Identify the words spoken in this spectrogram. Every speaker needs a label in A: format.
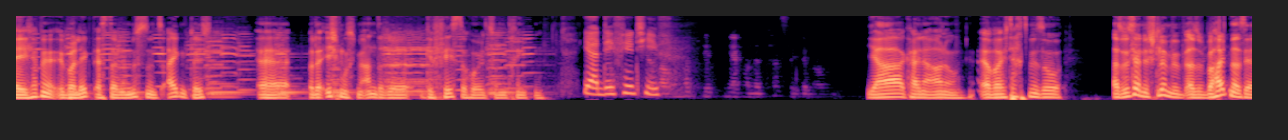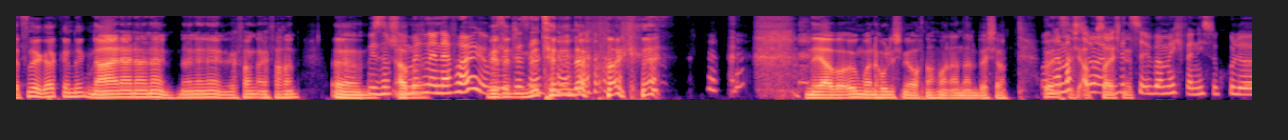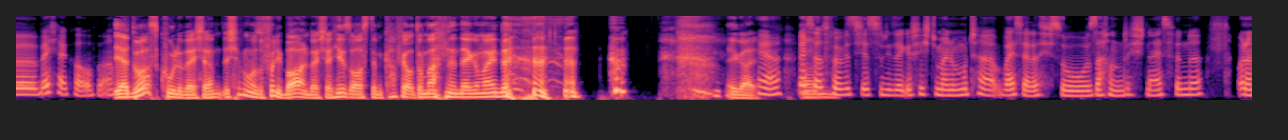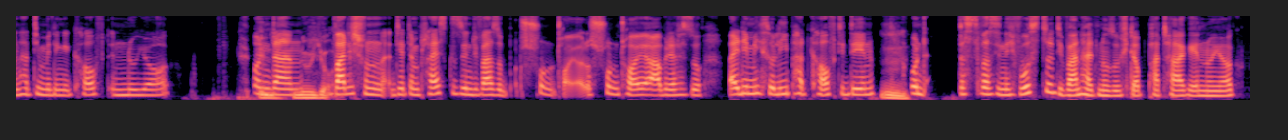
A: Ey, ich habe mir überlegt, Esther, wir müssen uns eigentlich, äh, oder ich muss mir andere Gefäße holen zum Trinken.
B: Ja, definitiv.
A: Ja, keine Ahnung. Aber ich dachte mir so, also ist ja nicht schlimm, wir- also behalten das jetzt, ne? Gar kein Ding. Nein, nein, nein, nein, nein, nein, nein. Wir fangen einfach an. Ähm,
B: Wir sind schon mitten in der Folge.
A: Wir sind mitten in der. Folge. nee, aber irgendwann hole ich mir auch nochmal einen anderen Becher.
B: Und dann machst du immer
A: abzeichnet.
B: Witze über mich, wenn ich so coole Becher kaufe.
A: Ja, du hast coole Becher. Ich habe immer so voll die Bauernbecher, hier so aus dem Kaffeeautomaten in der Gemeinde. Egal.
B: Ja. Weißt du, was
A: Ähm.
B: voll witzig ist zu dieser Geschichte? Meine Mutter weiß ja, dass ich so Sachen richtig nice finde. Und dann hat die mir den gekauft in New York. Und
A: In
B: dann war die schon, die hat den Preis gesehen, die war so, boah, das ist schon teuer, das ist schon teuer. Aber die dachte so, weil die mich so lieb hat, kauft die den.
A: Hm.
B: Das, was sie nicht wusste, die waren halt nur so, ich glaube, ein paar Tage in New York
